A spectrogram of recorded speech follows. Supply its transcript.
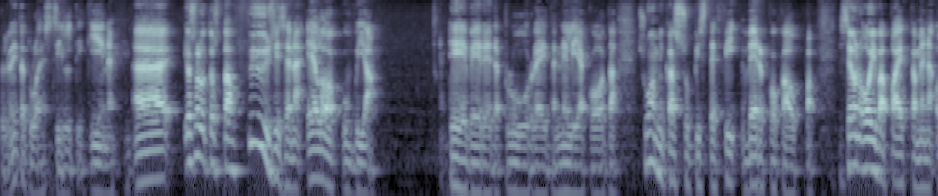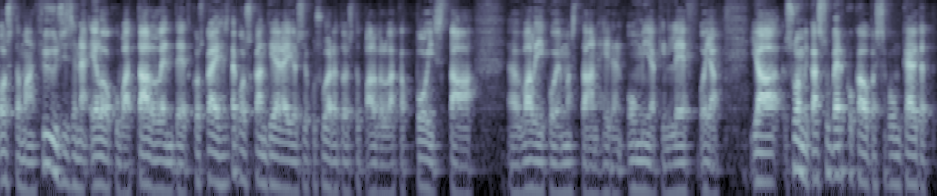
kyllä niitä tulee siltikin. jos haluat ostaa fyysisenä elokuvia, DVDtä, Blu-rayta, 4Kta, suomikassu.fi verkkokauppa. Se on oiva paikka mennä ostamaan fyysisenä elokuvatallenteet, koska eihän sitä koskaan tiedä, jos joku suoratoistopalvelu vaikka poistaa valikoimastaan heidän omiakin leffoja. Ja Suomikassun verkkokaupassa, kun käytät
